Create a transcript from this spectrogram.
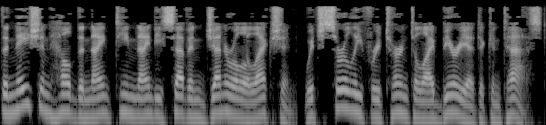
The nation held the 1997 general election, which Sirleaf returned to Liberia to contest.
